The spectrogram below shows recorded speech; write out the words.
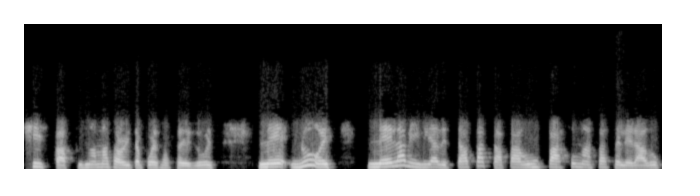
chispas, tú nada más ahorita puedes hacer eso, es, lee, no, es lee la Biblia de tapa a tapa, un paso más acelerado,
